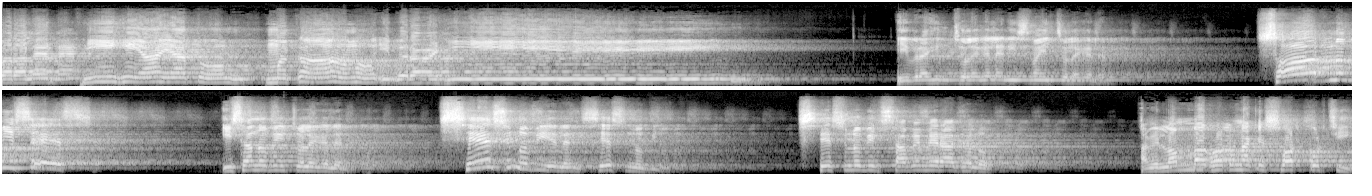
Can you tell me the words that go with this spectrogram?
বাড়ালেন। ফিহি আয়াতুম মাকাম ইব্রাহিম। ইব্রাহিম চলে গেলেন, ইসমাইল চলে গেলেন। সব নবী শেষ। ঈসা নবী চলে গেলেন। শেষ নবী এলেন, শেষ নবী। শেষ নবীর সাবে মেরাজ হলো। আমি লম্বা ঘটনাকে শর্ট করছি।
